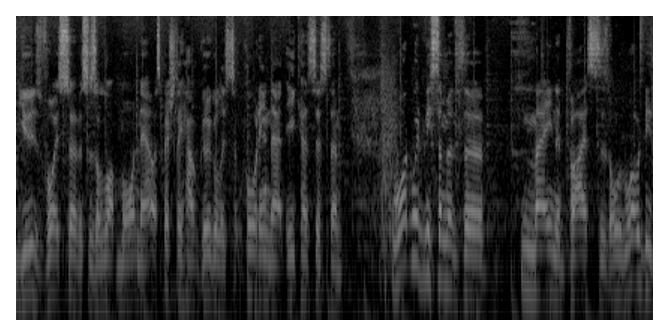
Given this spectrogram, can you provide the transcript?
use voice services a lot more now, especially how Google is supporting that ecosystem. What would be some of the main advice, is, or what would be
